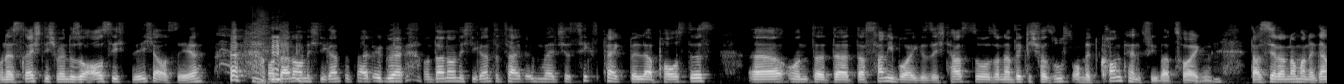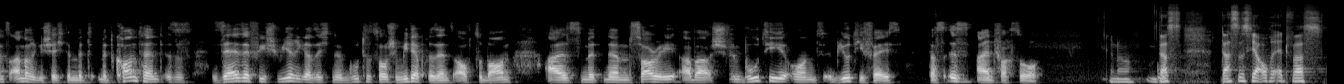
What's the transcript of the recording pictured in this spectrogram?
Und erst recht nicht, wenn du so aussiehst, wie ich aussehe. und dann auch nicht die ganze Zeit und dann auch nicht die ganze Zeit irgendwelche Sixpack-Bilder postest äh, und äh, das Sunnyboy-Gesicht hast, so, sondern wirklich versuchst auch mit Content zu überzeugen. Mhm. Das ist ja dann nochmal eine ganz andere Geschichte. Mit, mit Content ist es sehr, sehr viel schwieriger, sich eine gute Social-Media-Präsenz aufzubauen, als mit einem, sorry, aber Schwimmbooty und Beautyface. Das ist einfach so. Genau. Das, das ist ja auch etwas,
